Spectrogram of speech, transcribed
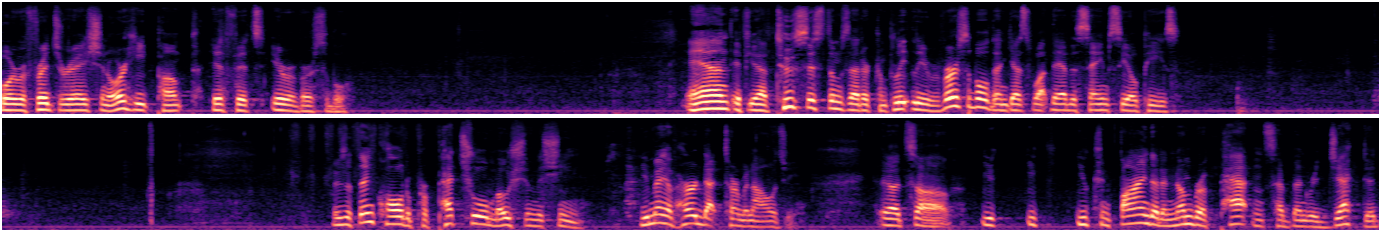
for refrigeration or heat pump if it's irreversible. And if you have two systems that are completely reversible, then guess what? They have the same COPs. There's a thing called a perpetual motion machine. You may have heard that terminology. It's, uh, you, you, you can find that a number of patents have been rejected,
